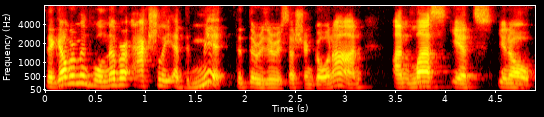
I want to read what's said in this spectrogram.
the government will never actually admit that there is a recession going on unless it's you know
